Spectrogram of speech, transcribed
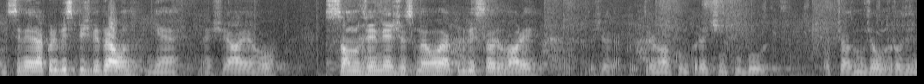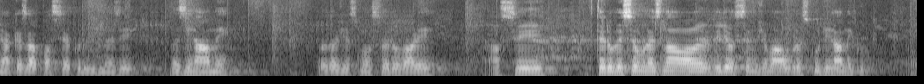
On si mě jako kdyby spíš vybral mě, než já jeho. Samozřejmě, že jsme ho jako kdyby sledovali, protože jako trénoval v konkurenčním klubu. Občas můžou hrozit nějaké zápasy jako kdyby mezi, mezi námi. Jo, takže jsme ho sledovali. Asi v té době jsem ho neznal, ale viděl jsem, že má obrovskou dynamiku, no,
